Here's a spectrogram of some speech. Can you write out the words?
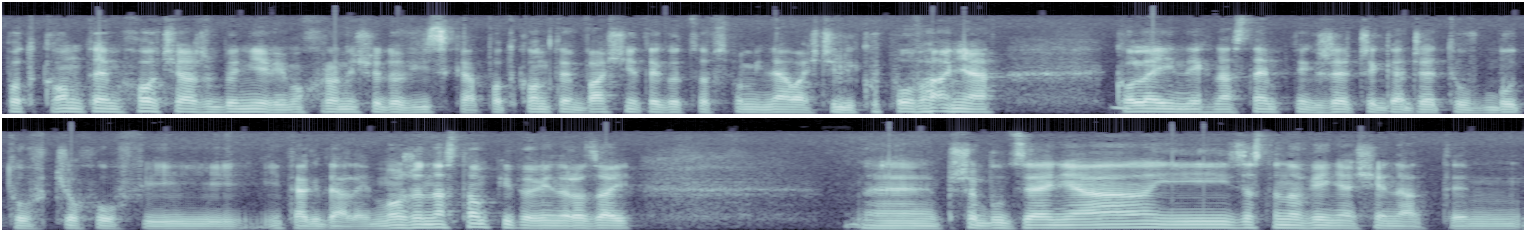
pod kątem chociażby, nie wiem, ochrony środowiska, pod kątem właśnie tego, co wspominałaś, czyli kupowania kolejnych, następnych rzeczy, gadżetów, butów, ciuchów i, i tak dalej. Może nastąpi pewien rodzaj e, przebudzenia i zastanowienia się nad tym.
